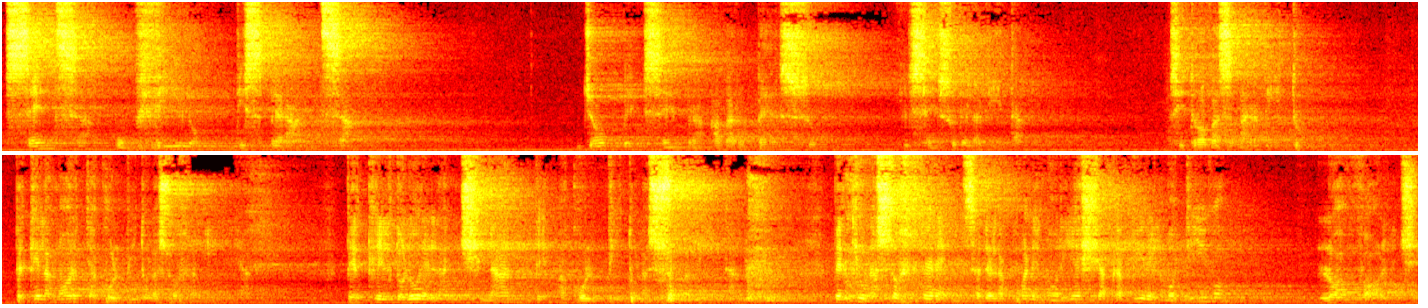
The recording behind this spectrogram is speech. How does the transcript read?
senza un filo di speranza. Giobbe sembra aver perso il senso della vita. Si trova smarrito perché la morte ha colpito la sua famiglia, perché il dolore lancinante ha colpito la sua vita, perché una sofferenza della quale non riesce a capire il motivo lo avvolge.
